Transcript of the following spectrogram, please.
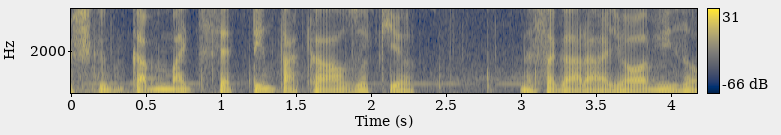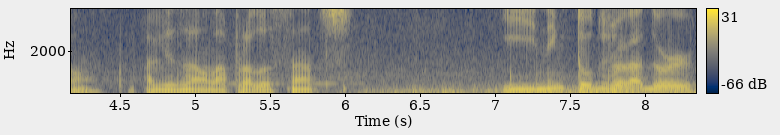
Acho que cabe mais de 70 carros aqui, ó. Nessa garagem, ó a visão. A visão lá para Los Santos. E nem todo jogador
